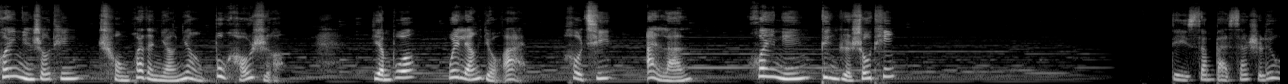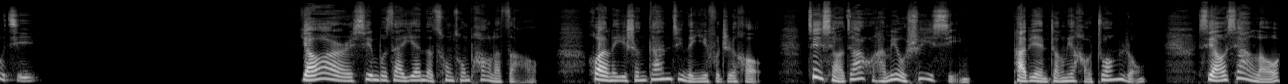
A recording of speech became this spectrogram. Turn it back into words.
欢迎您收听《宠坏的娘娘不好惹》，演播微凉有爱，后期艾兰。欢迎您订阅收听。第三百三十六集，瑶儿心不在焉的匆匆泡了澡，换了一身干净的衣服之后，见小家伙还没有睡醒，他便整理好妆容，想要下楼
